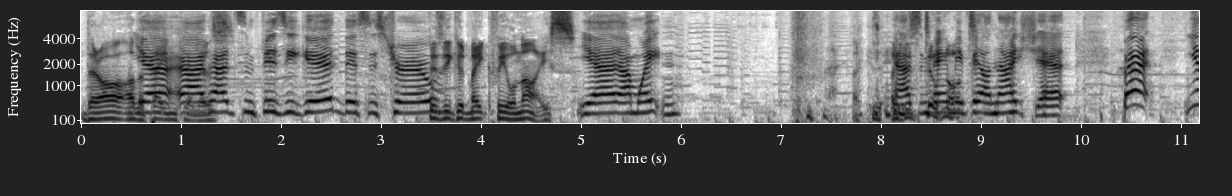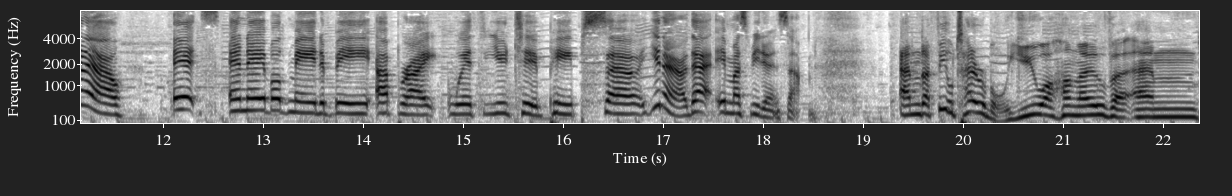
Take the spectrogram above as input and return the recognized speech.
There are other yeah. I've had some fizzy good. This is true. Fizzy could make feel nice. Yeah, I'm waiting. It hasn't made me feel nice yet, but you know. It's enabled me to be upright with YouTube peeps, so you know that it must be doing something. And I feel terrible. You are hungover, and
